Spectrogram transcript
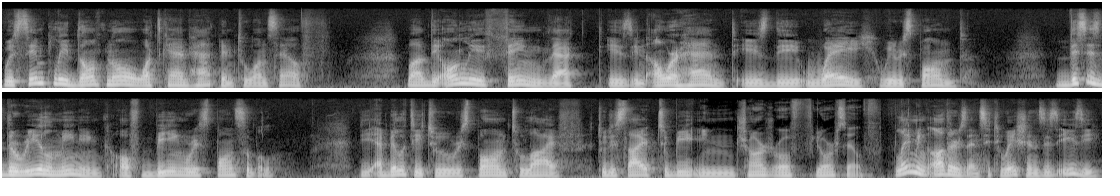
We simply don't know what can happen to oneself. But the only thing that is in our hand is the way we respond. This is the real meaning of being responsible the ability to respond to life, to decide to be in charge of yourself. Blaming others and situations is easy,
